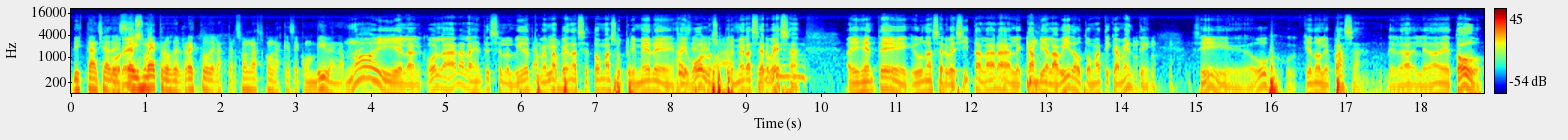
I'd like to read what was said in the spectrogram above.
distancia de Por 6 eso. metros del resto de las personas con las que se convive en la playa. No, y el alcohol, ahora la gente se le olvida. El También. problema apenas se toma su primer eh, Sí, highball, su primera cerveza. Hay gente que una cervecita, Lara, le cambia la vida automáticamente. Sí, uff, ¿qué no le pasa? Le da, le da de todo.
